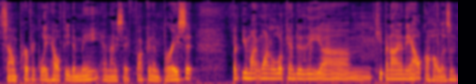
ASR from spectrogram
sound perfectly healthy to me. And I say fucking embrace it. But you might want to look into the, um, keep an eye on the alcoholism.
